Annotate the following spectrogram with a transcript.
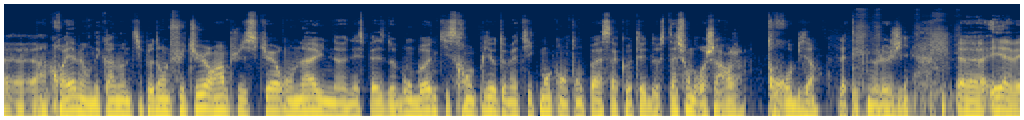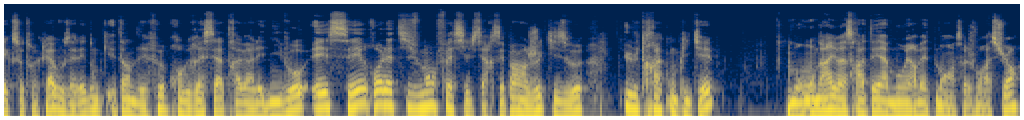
euh, incroyable, mais on est quand même un petit peu dans le futur, hein, puisque on a une, une, espèce de bonbonne qui se remplit automatiquement quand on passe à côté de stations de recharge. Trop bien la technologie. Et avec ce truc-là, vous allez donc éteindre des feux, progresser à travers les niveaux, et c'est relativement facile. C'est-à-dire que c'est pas un jeu qui se veut ultra compliqué. Bon, on arrive à se rater, à mourir bêtement, hein, ça je vous rassure.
